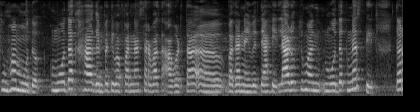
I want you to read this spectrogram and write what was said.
किंवा मोदक. मोदक हा गणपती बाप्पांना सर्वात आवडता बघा नैवेद्य आहे. लाडू किंवा मोदक नसतील तर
